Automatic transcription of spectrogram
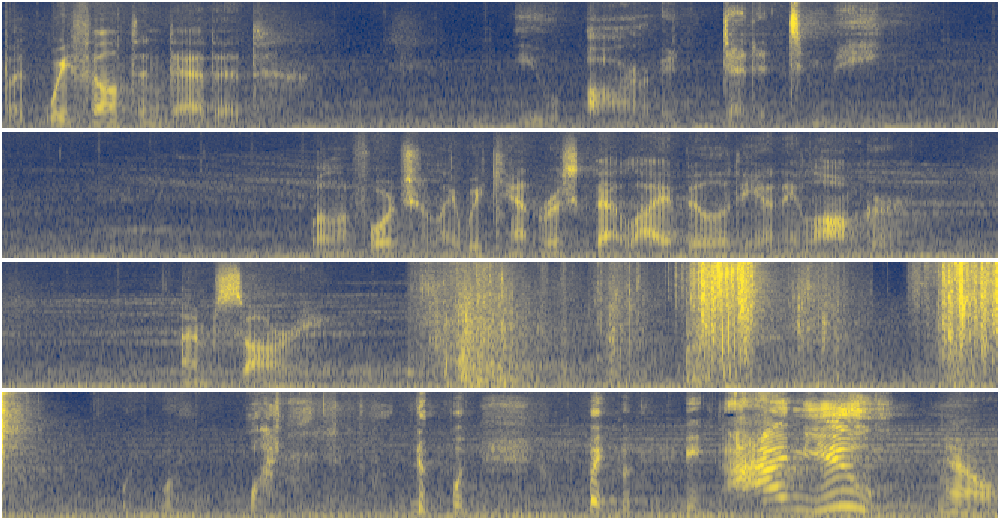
But we felt indebted. You are indebted to me. Well, unfortunately, we can't risk that liability any longer. I'm sorry. No,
